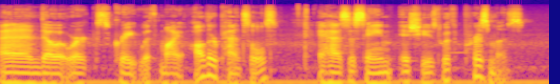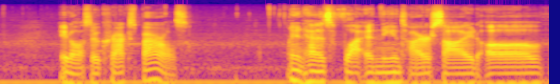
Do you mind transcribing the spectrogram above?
And though it works great with my other pencils, it has the same issues with Prismas. It also cracks barrels. And has flattened the entire side of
